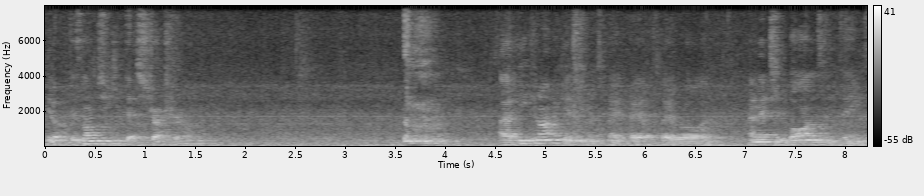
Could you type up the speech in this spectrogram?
you know, as long as you keep that structure on. uh, economic instruments may play, play a role, and I mentioned bonds and things,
